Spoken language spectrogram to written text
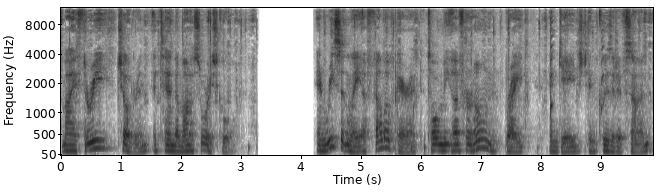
My three children attend a Montessori school. And recently, a fellow parent told me of her own bright, engaged, inquisitive son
